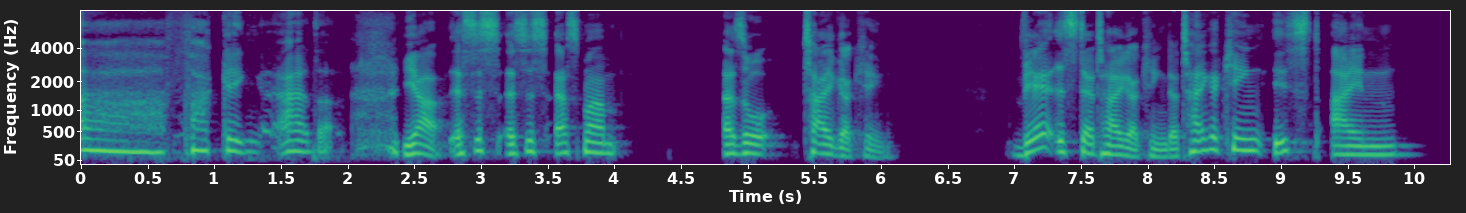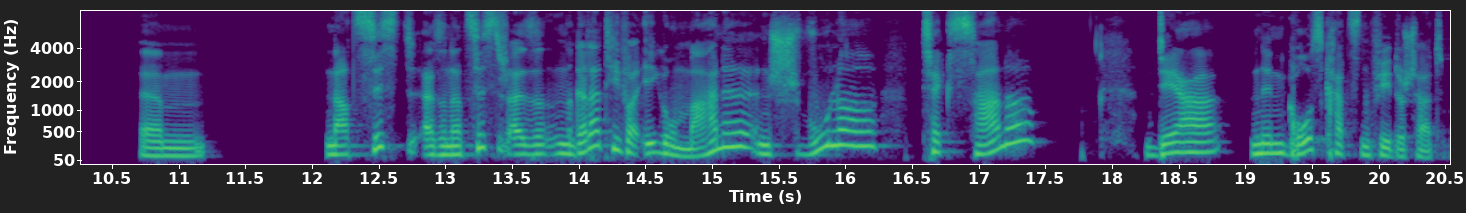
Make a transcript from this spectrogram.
Ah, fucking, Alter. Ja, es ist, es ist erstmal, also Tiger King. Wer ist der Tiger King? Der Tiger King ist ein ähm, Narzisst, also narzisstisch, also ein relativer Egomane, ein schwuler Texaner, der einen Großkatzenfetisch hat.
